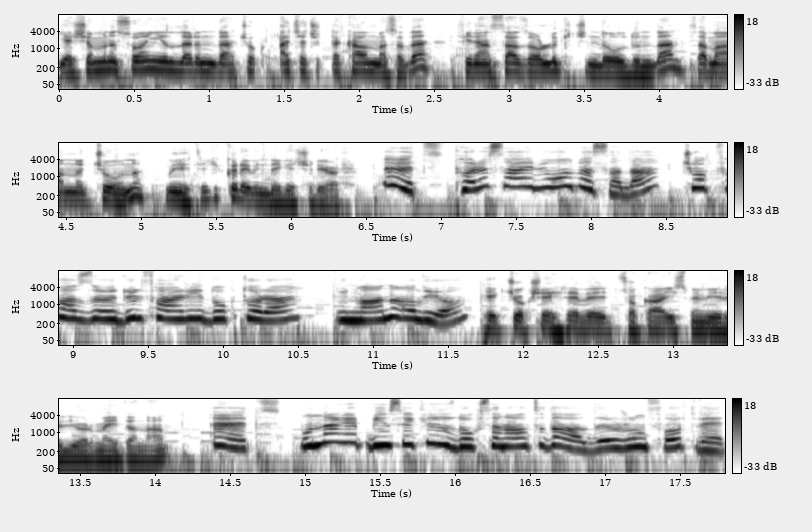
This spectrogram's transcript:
Yaşamının son yıllarında çok aç açıkta kalmasa da finansal zorluk içinde olduğundan zamanının çoğunu Münih'teki krevinde geçiriyor. Evet para sahibi olmasa da çok fazla ödül Fahri Doktora ünvanı alıyor. Pek çok şehre ve sokağa ismi veriliyor meydana. Evet bunlar hep 1896'da aldığı Rumford ve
